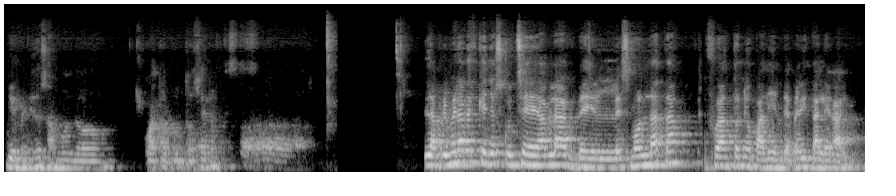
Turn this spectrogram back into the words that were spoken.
Bienvenidos al mundo 4.0. La primera vez que yo escuché hablar del Small Data fue Antonio Padín de Merita Legal,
